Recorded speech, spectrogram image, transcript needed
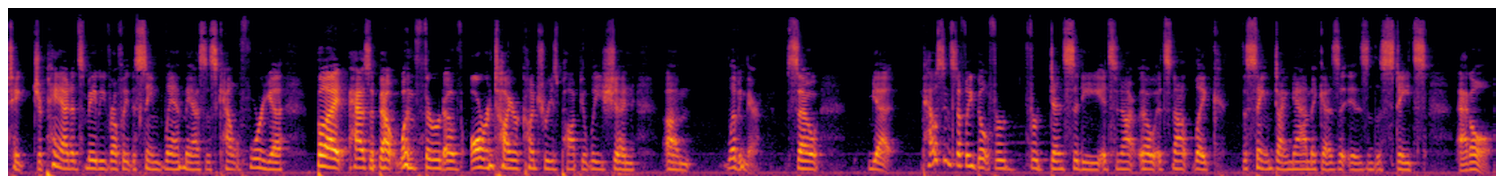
take Japan, it's maybe roughly the same landmass as California, but has about one third of our entire country's population um, living there. So, yeah, housing's definitely built for for density. It's not oh, it's not like the same dynamic as it is in the states at all.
